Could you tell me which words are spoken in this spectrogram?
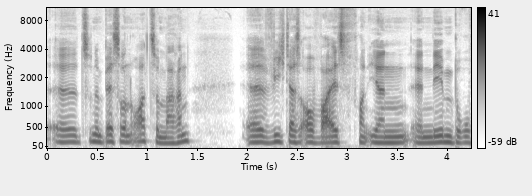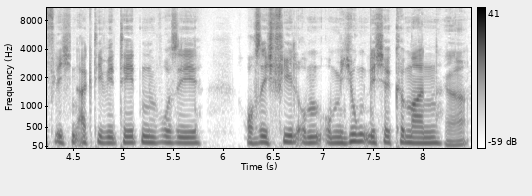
äh, zu einem besseren Ort zu machen. Äh, wie ich das auch weiß von Ihren äh, nebenberuflichen Aktivitäten, wo Sie auch sich viel um, um Jugendliche kümmern. Ja.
